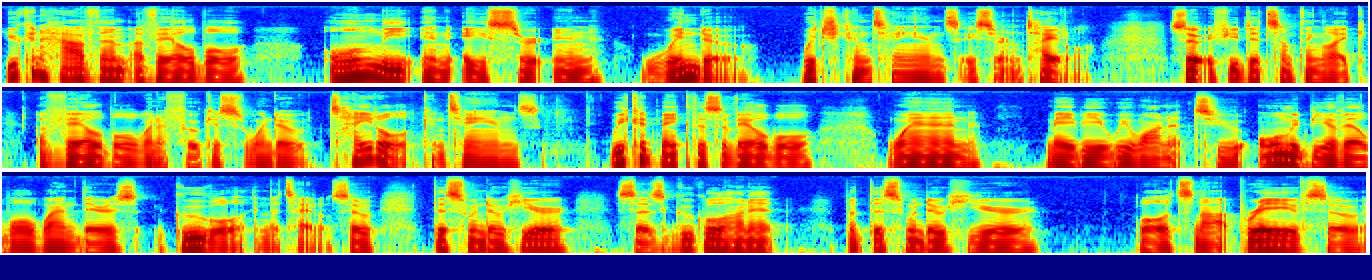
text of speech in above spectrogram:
you can have them available only in a certain window, which contains a certain title. So if you did something like available when a focused window title contains, we could make this available when maybe we want it to only be available when there's Google in the title. So this window here says Google on it, but this window here, well, it's not Brave, so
